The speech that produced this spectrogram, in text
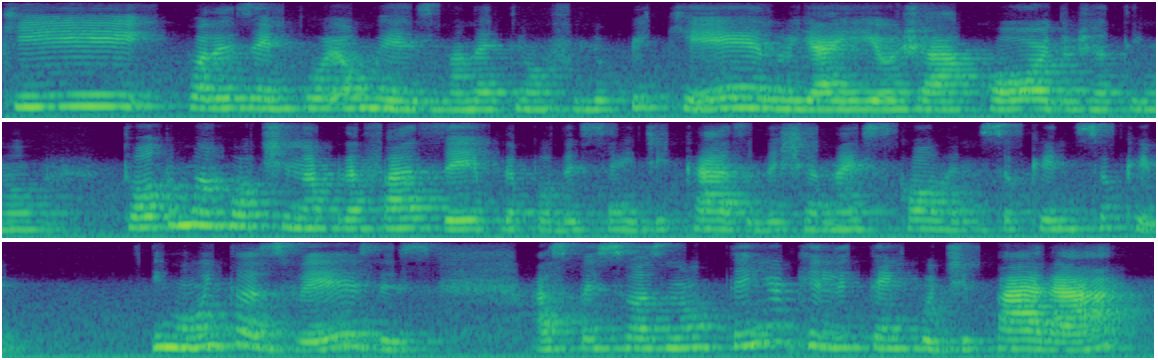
que, por exemplo, eu mesma, né, tenho um filho pequeno e aí eu já acordo, já tenho toda uma rotina para fazer, para poder sair de casa, deixar na escola, não sei o que, não sei o que. E muitas vezes as pessoas não têm aquele tempo de parar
